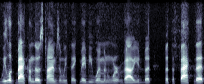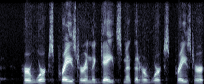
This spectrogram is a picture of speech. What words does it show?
we look back on those times and we think maybe women weren't valued, but, but the fact that her works praised her in the gates meant that her works praised her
